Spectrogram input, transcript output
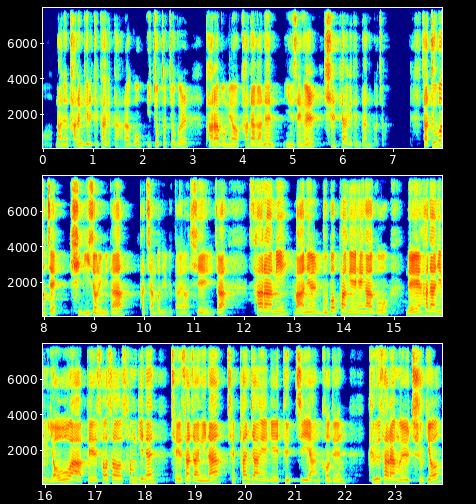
어, 나는 다른 길을 택하겠다라고 이쪽 저쪽을 바라보며 가다가는 인생을 실패하게 된다는 거죠. 자, 두 번째 12절입니다. 같이 한번 읽을까요? 시작. 사람이 만일 무법하게 행하고 내 하나님 여호와 앞에 서서 섬기는 제사장이나 재판장에게 듣지 않거든 그 사람을 죽여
